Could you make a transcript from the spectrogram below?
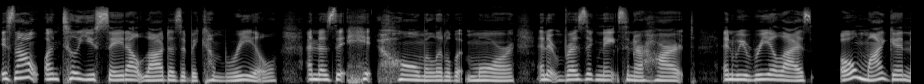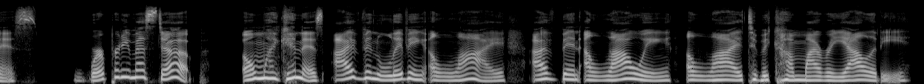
It's not until you say it out loud does it become real and does it hit home a little bit more and it resonates in our heart and we realize, oh my goodness, we're pretty messed up oh my goodness, I've been living a lie. I've been allowing a lie to become my reality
